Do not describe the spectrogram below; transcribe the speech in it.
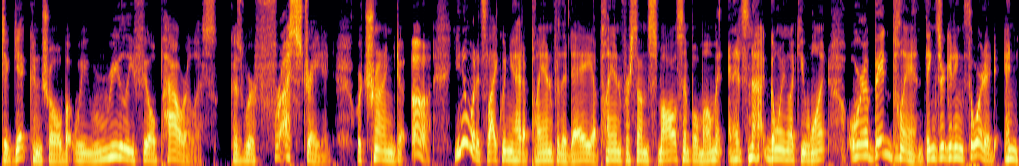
to get control, but we really feel powerless because we're frustrated. We're trying to, oh, you know what it's like when you had a plan for the day, a plan for some small, simple moment, and it's not going like you want, or a big plan. Things are getting thwarted, and,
